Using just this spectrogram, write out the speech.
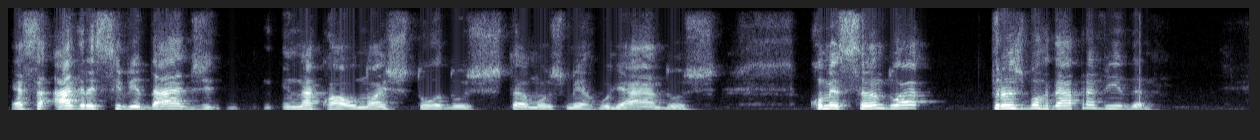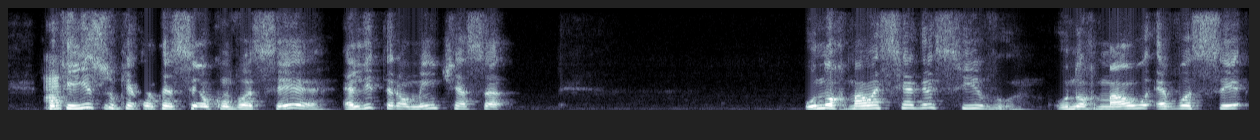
essa agressividade na qual nós todos estamos mergulhados, começando a transbordar para a vida. Porque Acho isso que... que aconteceu com você é literalmente essa. O normal é ser agressivo. O normal é você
